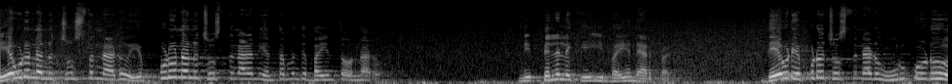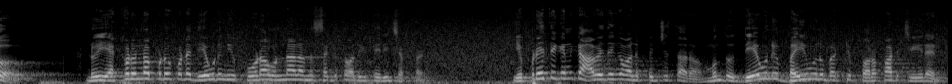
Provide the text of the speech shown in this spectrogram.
దేవుడు నన్ను చూస్తున్నాడు ఎప్పుడూ నన్ను చూస్తున్నాడని ఎంతమంది భయంతో ఉన్నారు? నీ పిల్లలకి ఈ భయం నేర్పాడు దేవుడు ఎప్పుడూ చూస్తున్నాడు ఊరుకోడు. నువ్వు ఎక్కడున్నప్పుడు కూడా దేవుడు నీకు కూడా ఉన్నాడన్న సంగతి వాళ్ళకి తెలియచెప్పాడు ఎప్పుడైతే కనుక ఆ విధంగా వాళ్ళు పెంచుతారో ముందు దేవుని భయమును బట్టి పొరపాటు చేయరండి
